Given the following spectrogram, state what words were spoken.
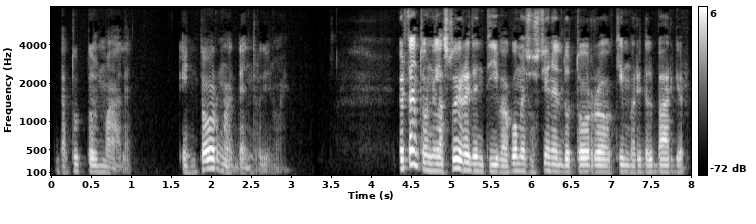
da tutto il male intorno e dentro di noi. Pertanto, nella storia redentiva, come sostiene il dottor Kim Riedelbarger,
